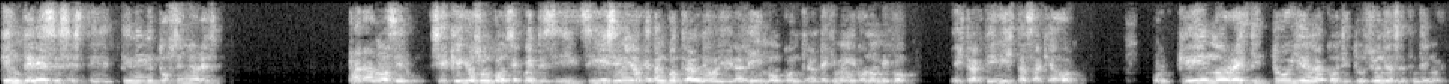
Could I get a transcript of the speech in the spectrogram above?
¿Qué intereses este, tienen estos señores para no hacer, si es que ellos son consecuentes, si, si dicen ellos que están contra el neoliberalismo, contra el régimen económico extractivista, saqueador, ¿por qué no restituyen la constitución del 79?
